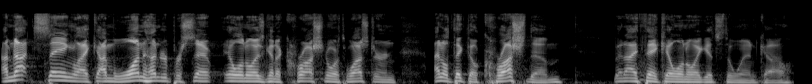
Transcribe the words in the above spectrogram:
I'm not saying like I'm 100% Illinois is going to crush Northwestern. I don't think they'll crush them, but I think Illinois gets the win, Kyle.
